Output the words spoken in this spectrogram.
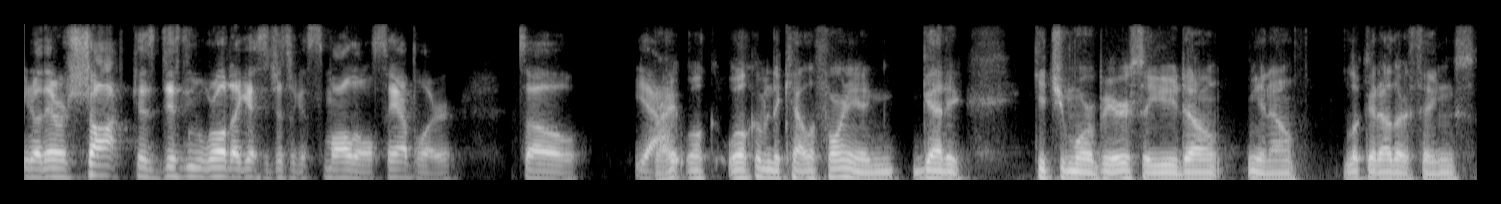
You know, they were shocked because Disney World, I guess, is just like a small little sampler. So yeah, Right. Well, welcome to California. and Got to get you more beer so you don't, you know, look at other things.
